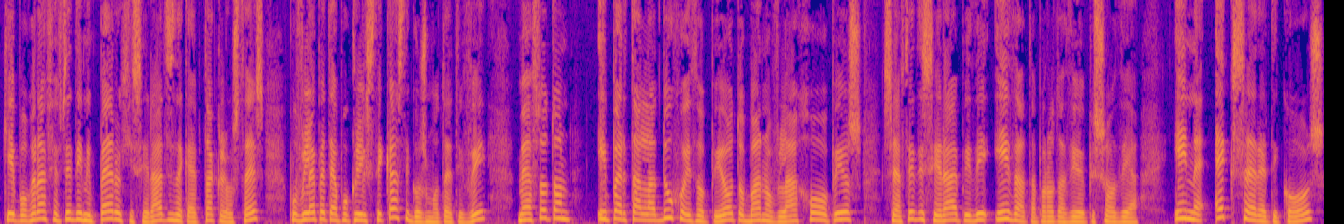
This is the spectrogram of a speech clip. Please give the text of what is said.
και υπογράφει αυτή την υπέροχη σειρά, τις 17 κλωστές, που βλέπετε αποκλειστικά στην Κοσμοτέ TV, με αυτόν τον υπερταλαντούχο ηθοποιό, τον Πάνο Βλάχο, ο οποίος σε αυτή τη σειρά, επειδή είδα τα πρώτα δύο επεισόδια, είναι εξαιρετικός.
